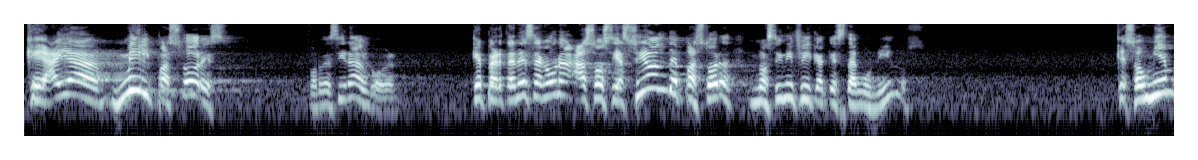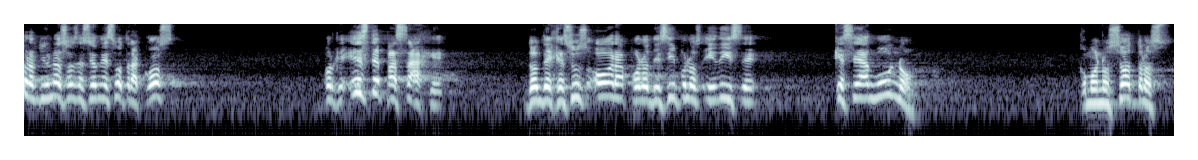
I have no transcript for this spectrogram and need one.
que haya mil pastores, por decir algo, que pertenecen a una asociación de pastores, no significa que están unidos. Que son miembros de una asociación es otra cosa. Porque este pasaje, donde Jesús ora por los discípulos y dice que sean uno, como nosotros,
